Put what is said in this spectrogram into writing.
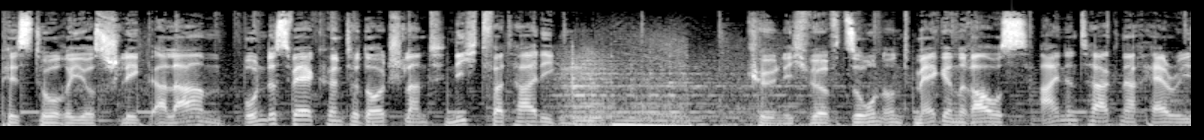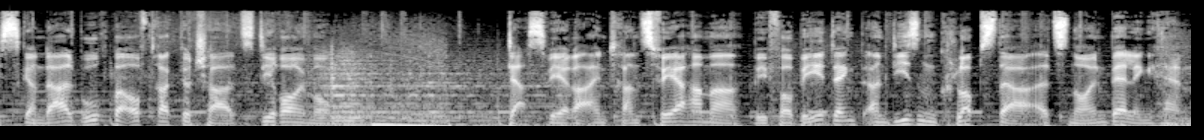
Pistorius schlägt Alarm. Bundeswehr könnte Deutschland nicht verteidigen. König wirft Sohn und Meghan raus. Einen Tag nach Harrys Skandal beauftragte Charles die Räumung. Das wäre ein Transferhammer. BVB denkt an diesen Klopstar als neuen Bellingham.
